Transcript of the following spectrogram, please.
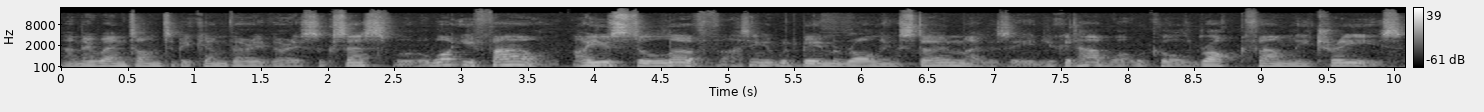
and they went on to become very, very successful. But what you found, I used to love, I think it would be in the Rolling Stone magazine, you could have what were called rock family trees.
